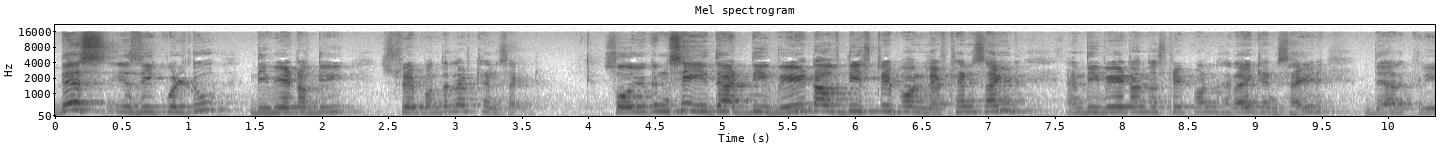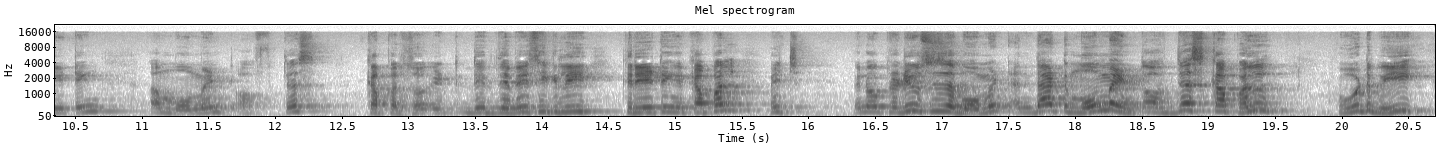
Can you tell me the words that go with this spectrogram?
This is equal to the weight of the strip on the left hand side. So you can see that the weight of the strip on left hand side and the weight on the strip on right hand side they are creating a moment of this couple. So it, they, they're basically creating a couple which you know produces a moment and that moment of this couple would be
